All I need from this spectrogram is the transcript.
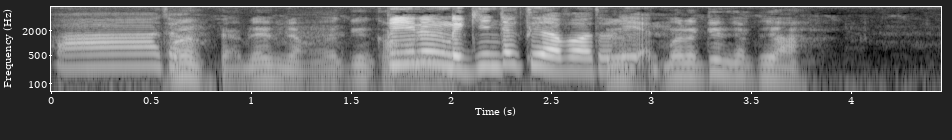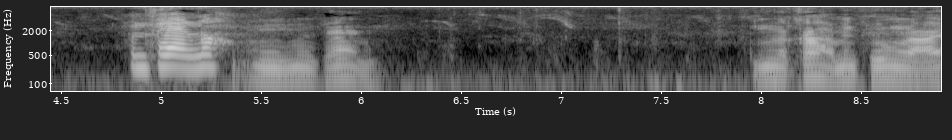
ป้าเอจ้ะอแต่เล่นอย่างกินของปีหนึ่งได้กินจักเถื่อพอทุเรียนเมื่อไรกินจักเทื่อมันแพงเนาะอืมมันแพงมันราคามันสูงหลาย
